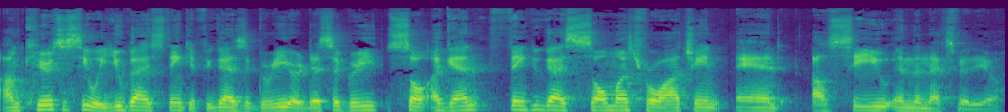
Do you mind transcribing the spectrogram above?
I'm curious to see what you guys think, if you guys agree or disagree. So again, thank you guys so much for watching and I'll see you in the next video.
